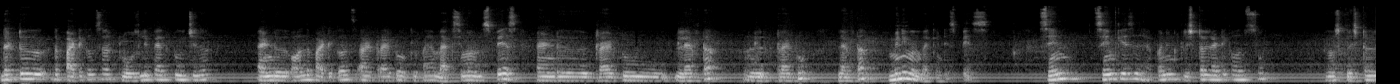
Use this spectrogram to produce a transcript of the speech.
that uh, the particles are closely packed to each other and uh, all the particles are try to occupy a maximum space and uh, try to left a try to left a minimum vacant space. Same same cases happen in crystal lattice also. Because crystal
